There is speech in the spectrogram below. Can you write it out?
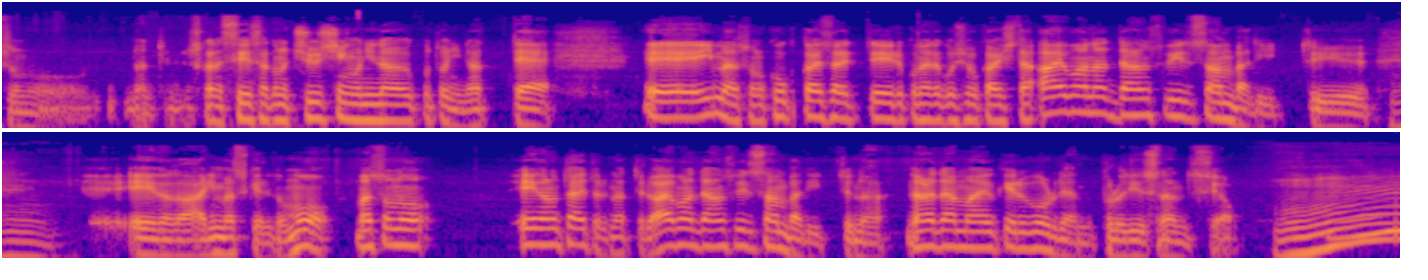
そのなんていうんですかね制作の中心を担うことになって、えー、今その公開されているこの間ご紹介した「I Wanna Dance with Somebody」という、うん、映画がありますけれども、まあ、その映画のタイトルになってる「I Wanna Dance with Somebody」っていうのはナラダ・マイケル・ウォルデンのプロデュースなんですよ。うん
